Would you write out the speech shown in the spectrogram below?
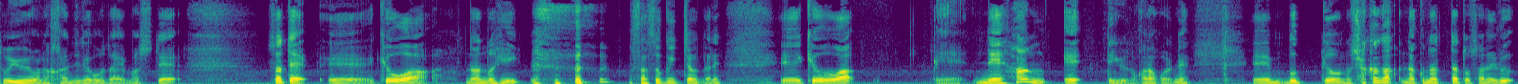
というような感じでございまして、さて、えー、今日は何の日？早速言っちゃうんだね。えー、今日は、えー、涅槃絵っていうのかな、これね。えー、仏教の釈迦が亡くなったとされる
